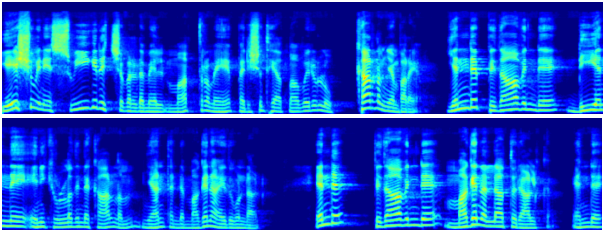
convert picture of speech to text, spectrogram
യേശുവിനെ സ്വീകരിച്ചവരുടെ മേൽ മാത്രമേ പരിശുദ്ധയാത്മാവ് വരുള്ളൂ. കാരണം ഞാൻ പറയാം എന്റെ പിതാവിന്റെ ഡി എൻ എ എനിക്കുള്ളതിന്റെ കാരണം ഞാൻ തന്റെ മകനായതുകൊണ്ടാണ്. എന്റെ പിതാവിന്റെ മകനല്ലാത്തൊരാൾക്ക് എന്റെ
